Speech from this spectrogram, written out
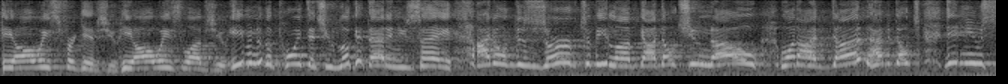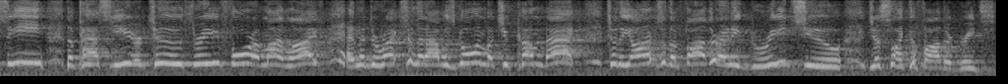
He always forgives you. He always loves you. Even to the point that you look at that and you say, I don't deserve to be loved, God. Don't you know what I've done? Have, don't, didn't you see the past year, two, three, four of my life and the direction that I was going? But you come back to the arms of the Father and He greets you just like the Father greets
